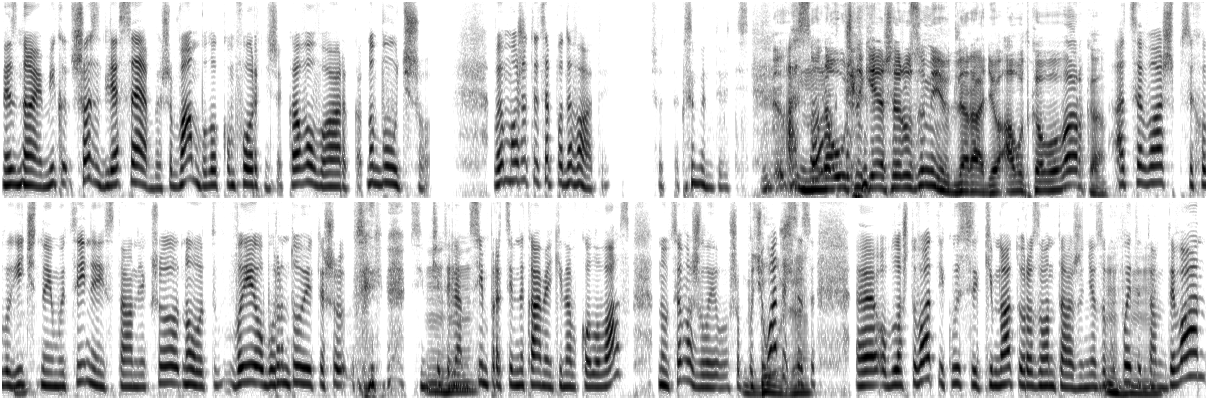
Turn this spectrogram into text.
Не знаю, мікро... щось для себе, щоб вам було комфортніше, кавоварка, ну будь-що. Ви можете це подавати. Що так на мене дивитесь? А ну, 40? наушники я ще розумію для радіо, а от кавоварка. А це ваш психологічний емоційний стан. Якщо ну от ви обґрунтуєте, що всім вчителям, всім працівникам, які навколо вас, ну це важливо, щоб почуватися, е, облаштувати якусь кімнату розвантаження, закупити там диван,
